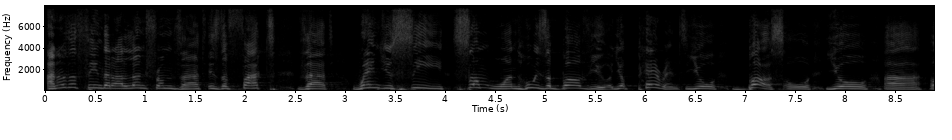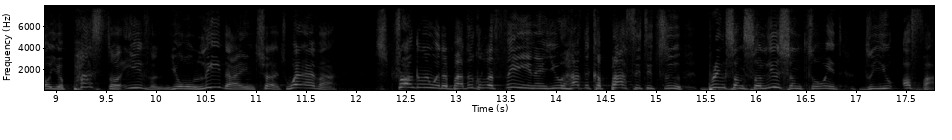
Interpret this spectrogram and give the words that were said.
Another thing that I learned from that is the fact that when you see someone who is above you, your parents, your boss, or your, uh, or your pastor, even your leader in church, wherever, struggling with a particular thing and you have the capacity to bring some solution to it, do you offer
